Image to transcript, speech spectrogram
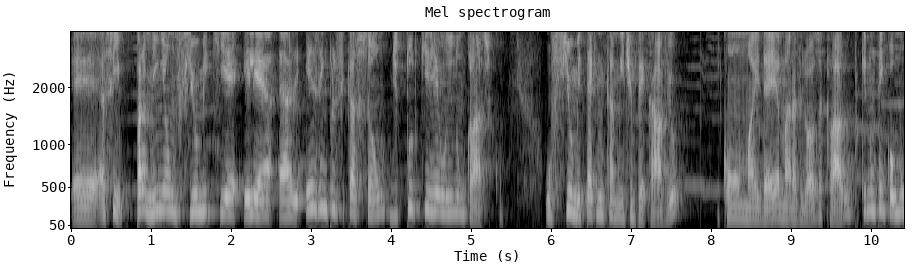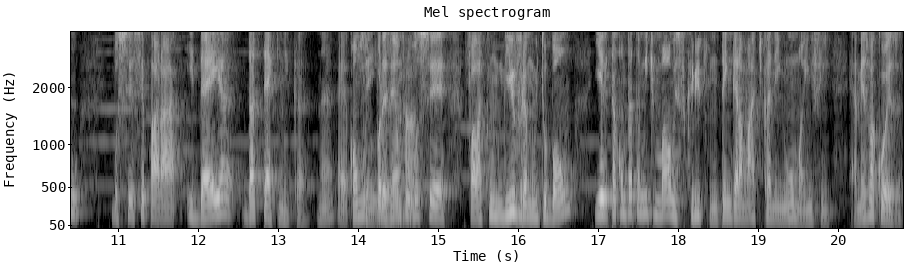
É, assim, para mim é um filme que é, ele é a exemplificação de tudo que reúne num clássico. O filme tecnicamente impecável, com uma ideia maravilhosa, claro, porque não tem como você separar ideia da técnica, né? É como, Sim, por exemplo, uh -huh. você falar que um livro é muito bom e ele está completamente mal escrito, não tem gramática nenhuma, enfim, é a mesma coisa.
